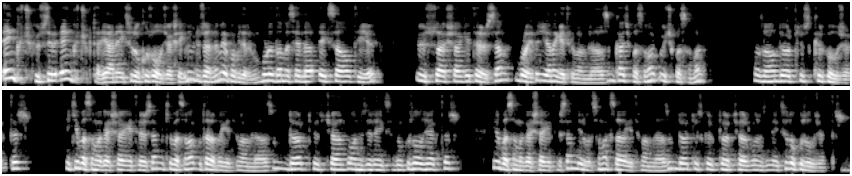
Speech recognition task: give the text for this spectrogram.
en küçük üsleri en küçükte yani eksi 9 olacak şekilde bir düzenleme yapabilirim. Burada mesela eksi 6'yı üstü aşağı getirirsem burayı da yana getirmem lazım. Kaç basamak? 3 basamak. O zaman 440 olacaktır. 2 basamak aşağı getirirsem 2 basamak bu tarafa getirmem lazım. 400 çarpı 10 üzeri eksi 9 olacaktır. Bir basamak aşağı getirirsem bir basamak sağa getirmem lazım. 444 çarpı 10 üzeri eksi 9 olacaktır.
